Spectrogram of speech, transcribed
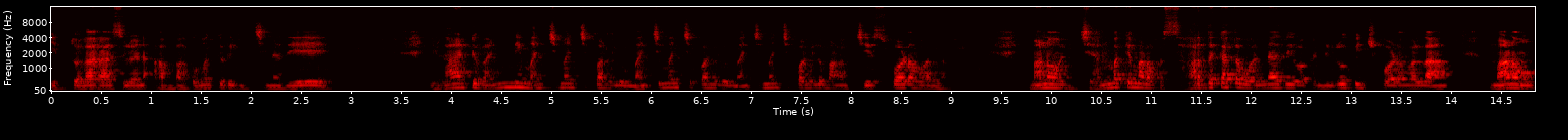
ఈ తులారాశిలోని ఆ భగవంతుడు ఇచ్చినదే. ఇలాంటివన్నీ మంచి మంచి పనులు, మంచి మంచి పనులు, మంచి మంచి పనులు మనం చేసుకోవడం వల్ల, మనం జన్మకి మన ఒక సార్థకత ఉన్నది ఒక నిరూపించుకోవడం వల్ల, మనం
